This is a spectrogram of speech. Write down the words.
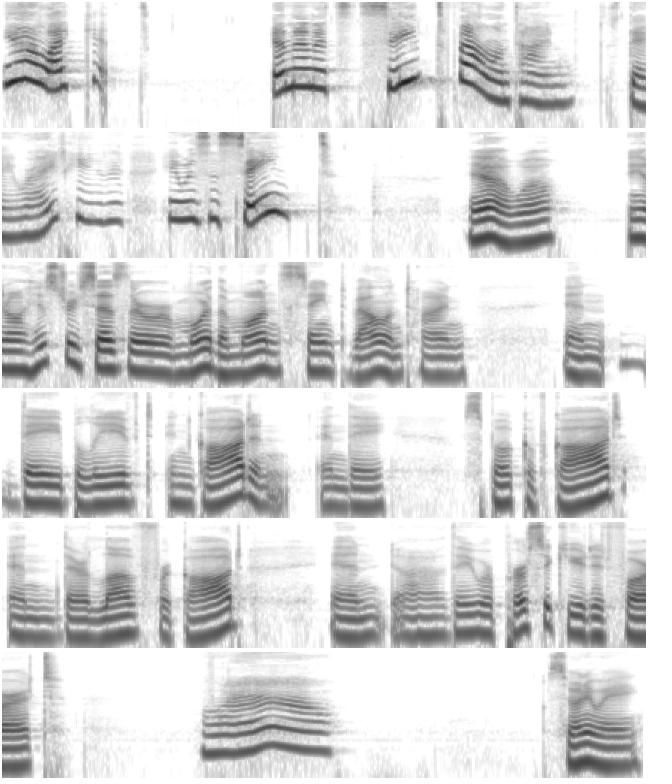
Yeah, I like it. And then it's Saint Valentine's Day, right? He he was a saint. Yeah, well, you know, history says there were more than one Saint Valentine, and they believed in God and, and they spoke of God and their love for God, and uh, they were persecuted for it. Wow. So, anyway,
